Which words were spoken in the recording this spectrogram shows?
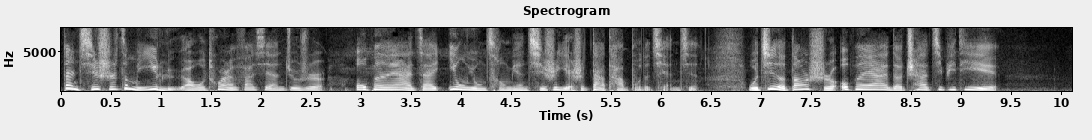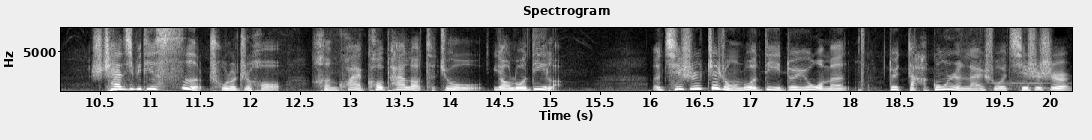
但其实这么一捋啊，我突然发现，就是 OpenAI 在应用层面其实也是大踏步的前进。我记得当时 OpenAI 的 ChatGPT。ChatGPT 四出了之后，很快 Copilot 就要落地了。呃，其实这种落地对于我们对打工人来说，其实是，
